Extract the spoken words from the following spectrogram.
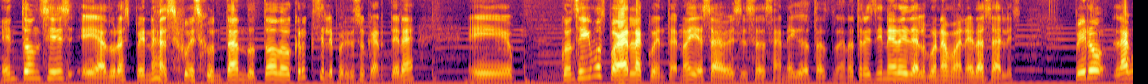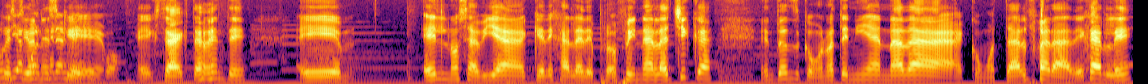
Entonces, eh, a duras penas, pues juntando todo, creo que se le perdió su cartera. Eh, conseguimos pagar la cuenta, ¿no? Ya sabes, esas anécdotas donde no traes dinero y de alguna manera sales. Pero la cuestión es que... Exactamente. Eh, él no sabía qué dejarle de propina a la chica. Entonces, como no tenía nada como tal para dejarle,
